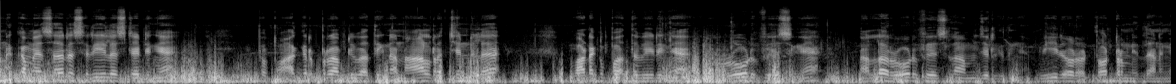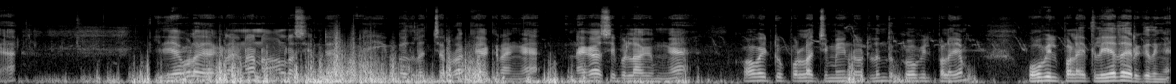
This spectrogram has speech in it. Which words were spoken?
வணக்கம் எஸ்ஆர்எஸ் ரியல் எஸ்டேட்டுங்க இப்போ பார்க்குற ப்ராப்பர்ட்டி பார்த்தீங்கன்னா நாலரை செண்டில் வடக்கு பார்த்த வீடுங்க ரோடு ஃபேஸுங்க நல்லா ரோடு ஃபேஸில் அமைஞ்சிருக்குதுங்க. வீடோட தோற்றம் இதுதானுங்க. இது எவ்வளோ கேட்குறாங்கன்னா நாலரை செண்டு ஐம்பது லட்ச ரூபா கேட்குறாங்க நெகாசிபிள் ஆகுங்க. கோவை டு பொள்ளாச்சி மெயின் ரோட்லேருந்து கோவில்பாளையம் கோவில்பாளையத்துலேயே தான் இருக்குதுங்க.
